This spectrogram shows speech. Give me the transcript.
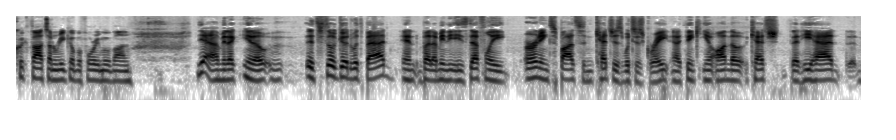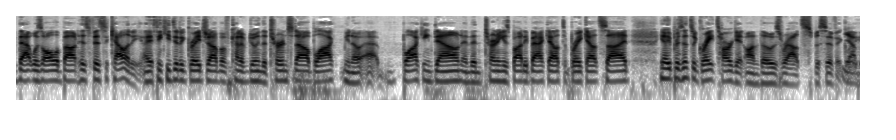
quick thoughts on Rico before we move on? Yeah, I mean, like, you know, it's still good with bad, and but I mean, he's definitely earning spots and catches, which is great. And I think you know on the catch that he had, that was all about his physicality. I think he did a great job of kind of doing the turnstile block, you know, blocking down and then turning his body back out to break outside. You know, he presents a great target on those routes specifically Yep.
